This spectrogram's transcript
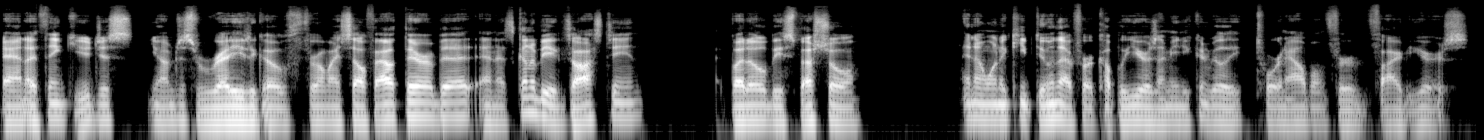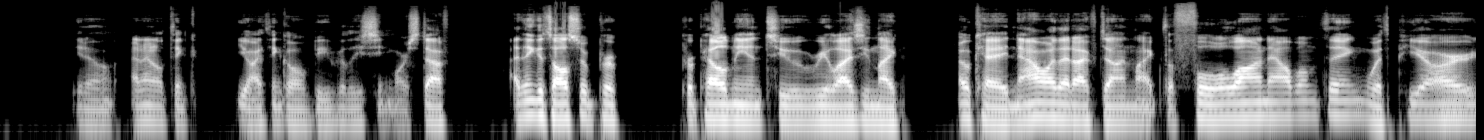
And I think you just, you know, I'm just ready to go throw myself out there a bit. And it's going to be exhausting, but it'll be special. And I want to keep doing that for a couple years. I mean, you can really tour an album for five years, you know, and I don't think, you know, I think I'll be releasing more stuff. I think it's also pro- propelled me into realizing like, okay, now that I've done like the full on album thing with PR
